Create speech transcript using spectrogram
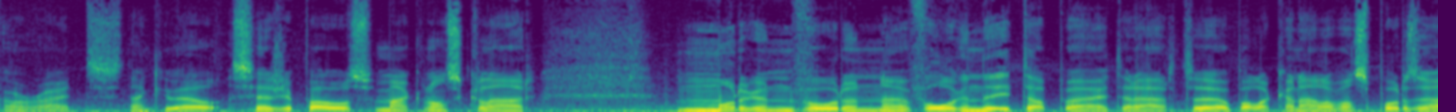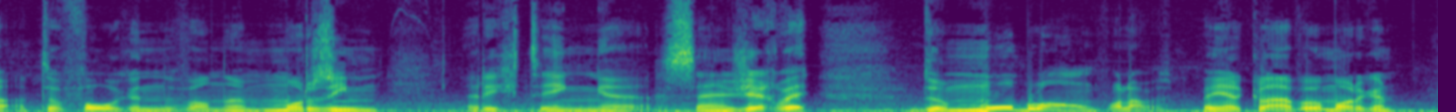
alright. Dankjewel Serge Pauwels. We maken ons klaar morgen voor een uh, volgende etappe. Uiteraard op alle kanalen van Sporza te volgen van Morzine richting Saint-Gervais de Mont Blanc. Voilà. Ben je er klaar voor morgen?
